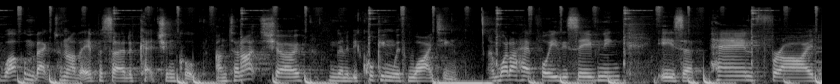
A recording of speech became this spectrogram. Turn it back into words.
welcome back to another episode of Catch and Cook. On tonight's show, I'm going to be cooking with whiting. And what I have for you this evening is a pan fried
